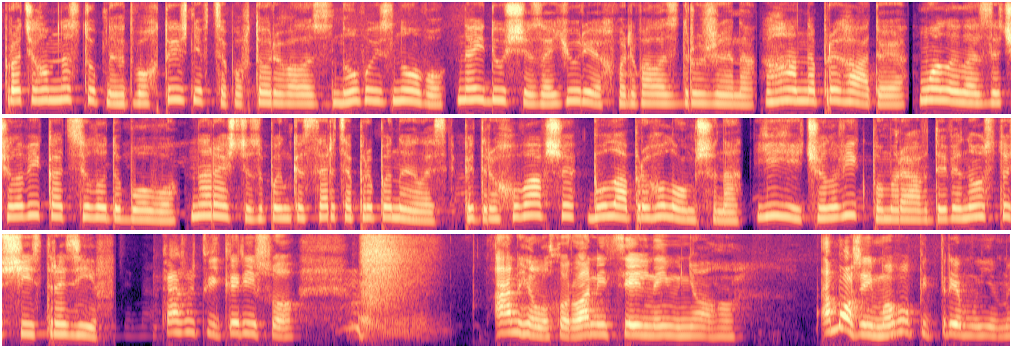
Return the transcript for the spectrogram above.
Протягом наступних двох тижнів це повторювалось знову і знову. Найдужче за Юрія хвилювалась дружина. Ганна пригадує, молилась за чоловіка цілодобово. Нарешті зупинки серця припинились. Підрахувавши, була приголомшена. Її чоловік помирав 96 разів. Кажуть лікарі, що ангел охоронець сильний в нього. А може, і мого підтримуємо.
